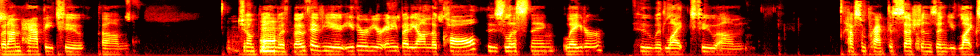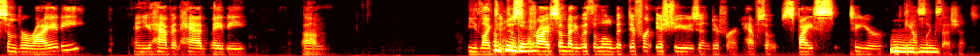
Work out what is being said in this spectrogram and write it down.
But I'm happy to um jump in Uh, with both of you, either of you or anybody on the call who's listening later who would like to um have some practice sessions and you'd like some variety and you haven't had maybe um, you'd like to just else. try somebody with a little bit different issues and different have some spice to your counseling Mhm. sessions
